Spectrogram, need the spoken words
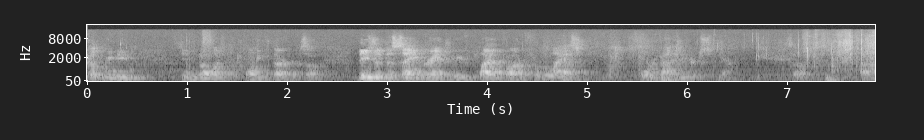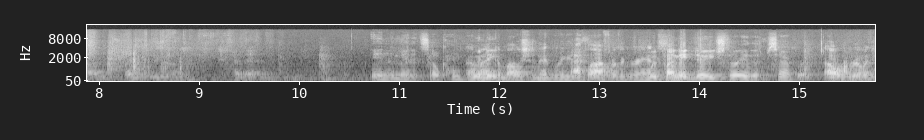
Because we need, need to know like the twenty-third, so these are the same grants we've applied for for the last four to five years. Yeah. So, um, wanted to uh, have that in In the minutes, okay. I We make need- a motion that we I- apply for the grant. We grants. probably need to do each three of them separate. Oh, really?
